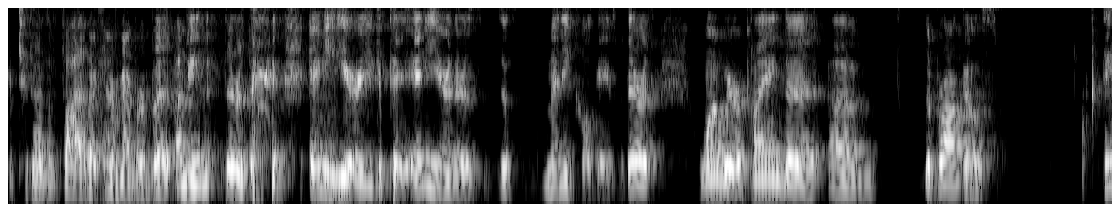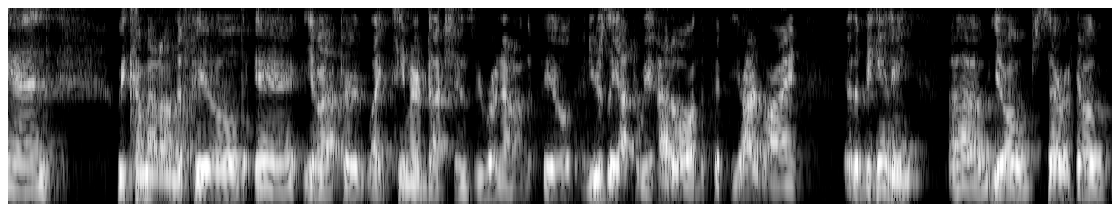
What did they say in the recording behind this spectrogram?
or 2005. I can't remember. But I mean, there's any year you could pick any year, and there's just many cold games. But there was one we were playing the um, the Broncos, and we come out on the field and you know after like team introductions we run out on the field. And usually after we huddle on the 50 yard line at the beginning uh, you know so you know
